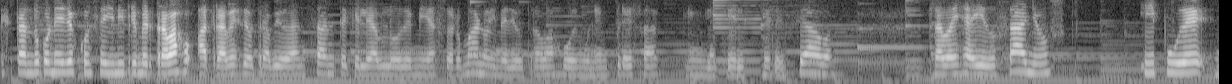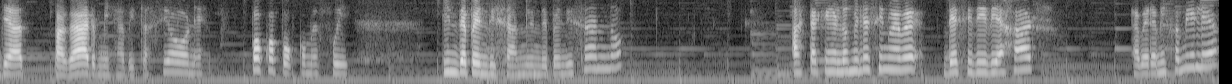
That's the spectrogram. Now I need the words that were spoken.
Estando con ellos conseguí mi primer trabajo a través de otra biodanzante que le habló de mí a su hermano y me dio trabajo en una empresa en la que él gerenciaba. Trabajé ahí dos años y pude ya pagar mis habitaciones. Poco a poco me fui independizando, independizando, hasta que en el 2019 decidí viajar a ver a mi familia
